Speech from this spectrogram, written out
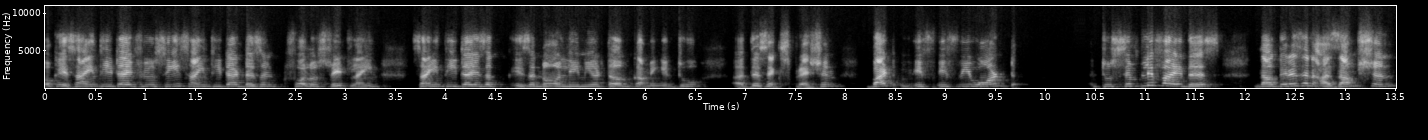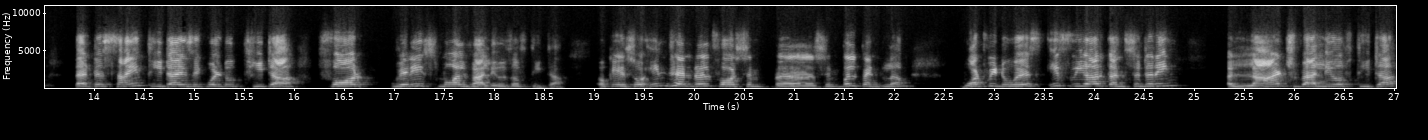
Okay, sine theta, if you see, sine theta doesn't follow straight line sine theta is a is a non-linear term coming into uh, this expression. But if, if we want to simplify this, now there is an assumption that is sine theta is equal to theta for very small values of theta. Okay, so in general for sim uh, simple pendulum, what we do is if we are considering a large value of theta,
